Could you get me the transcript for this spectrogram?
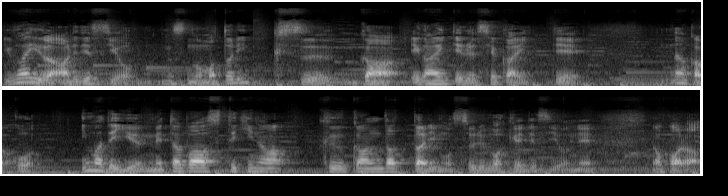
いわゆるあれですよ。そのマトリックスが描いてる世界ってなんかこう今でいうメタバース的な空間だったりもするわけですよね。だから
